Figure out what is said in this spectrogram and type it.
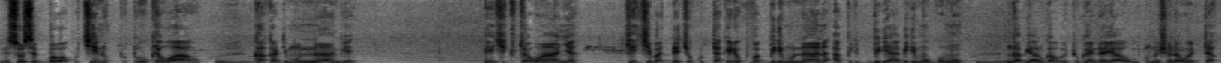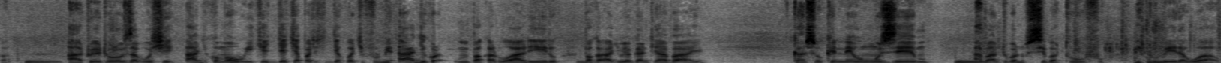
nsoose bbawa ku kino tutuukewaawo kakati munnange ekitutawaanya kyekibadde ekyo ku ttaka eryo okuva 28 apiri 221 nga byalugabo bwe tugendayo awo komishona w'ettaka. Mm. atwetolooza buki? Agikomawo wiiki ejja kyapa kyo kijja kuba kifulumye. Agikola mpaka lwaleero mpaka agi weyaga nti abaaye kansooke neewummuzeemu Mm. abantu bano si batuufu. Netubeerawo awo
